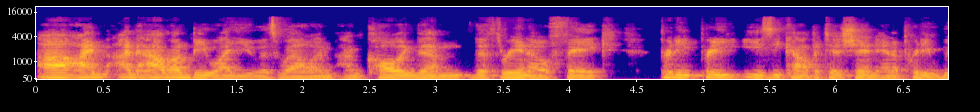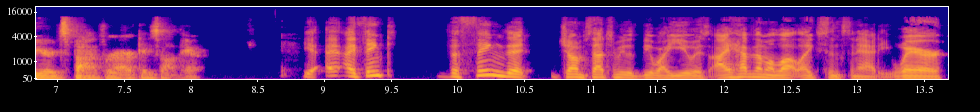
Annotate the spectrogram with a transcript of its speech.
uh, I'm I'm out on BYU as well. I'm I'm calling them the three and zero oh fake pretty pretty easy competition and a pretty weird spot for Arkansas there. Yeah, I think the thing that jumps out to me with BYU is I have them a lot like Cincinnati, where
